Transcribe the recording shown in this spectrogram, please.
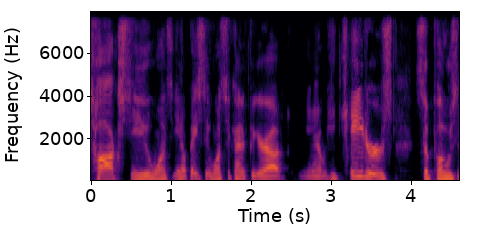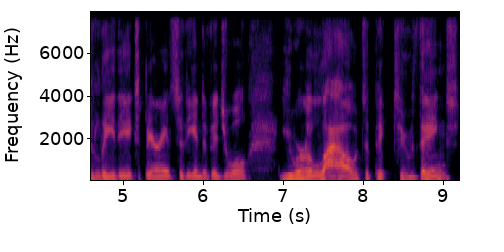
talks to you wants you know basically wants to kind of figure out you know he caters supposedly the experience to the individual. You were allowed to pick two things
